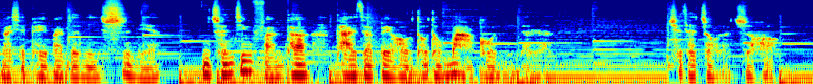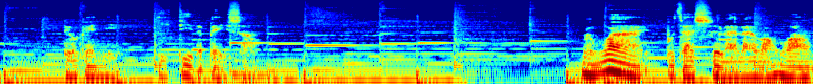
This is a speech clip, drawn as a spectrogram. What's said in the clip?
那些陪伴着你四年，你曾经烦他，他还在背后偷偷骂过你的人，却在走了之后，留给你一地的悲伤。门外不再是来来往往、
